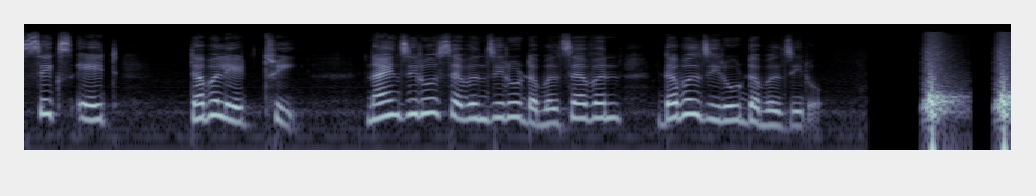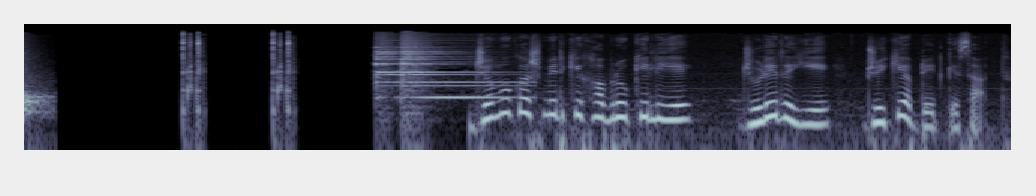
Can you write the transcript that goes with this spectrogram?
six eight double eight three. Nine zero seven zero double seven double zero double zero. Jammu Kashmir की खबरों के लिए जुड़े रहिए जेके अपडेट के साथ।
